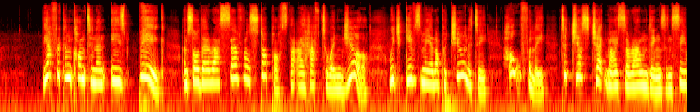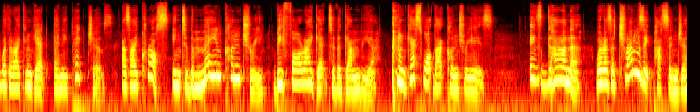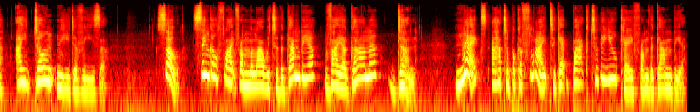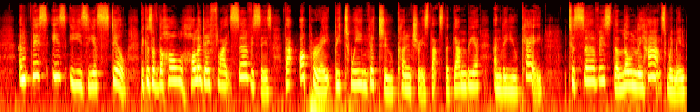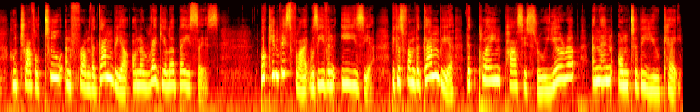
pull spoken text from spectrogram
the African continent is big, and so there are several stop offs that I have to endure, which gives me an opportunity, hopefully, to just check my surroundings and see whether I can get any pictures as I cross into the main country before I get to the Gambia. And guess what that country is? It's Ghana, whereas a transit passenger, I don't need a visa. So, Single flight from Malawi to the Gambia via Ghana, done. Next, I had to book a flight to get back to the UK from the Gambia. And this is easier still because of the whole holiday flight services that operate between the two countries that's the Gambia and the UK to service the Lonely Hearts women who travel to and from the Gambia on a regular basis. Booking this flight was even easier because from the Gambia, the plane passes through Europe and then on to the UK.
